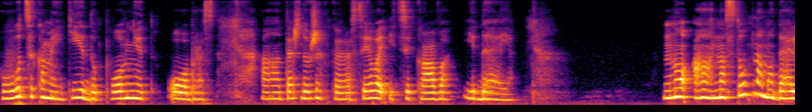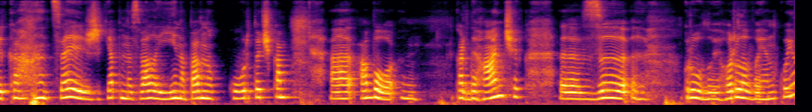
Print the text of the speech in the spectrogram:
гудзиками, які доповнюють образ. Теж дуже красива і цікава ідея. Ну, а наступна моделька це ж я б назвала її, напевно, курточка або кардиганчик е, з е, круглою горловинкою.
